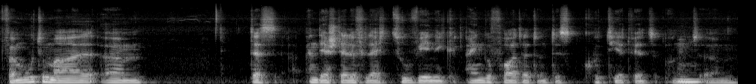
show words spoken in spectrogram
vermute mal, ähm, dass an der Stelle vielleicht zu wenig eingefordert und diskutiert wird. Und ähm,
